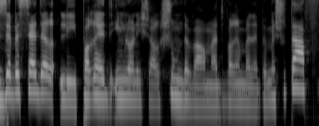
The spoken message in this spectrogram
זה בסדר להיפרד אם לא נשאר שום דבר מהדברים האלה במשותף,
